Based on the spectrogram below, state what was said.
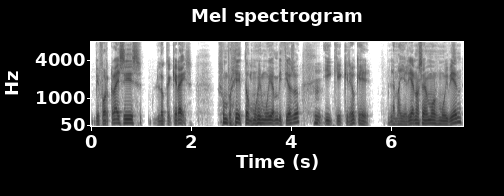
Before Crisis, lo que queráis. Es un proyecto muy, muy ambicioso hmm. y que creo que la mayoría no sabemos muy bien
